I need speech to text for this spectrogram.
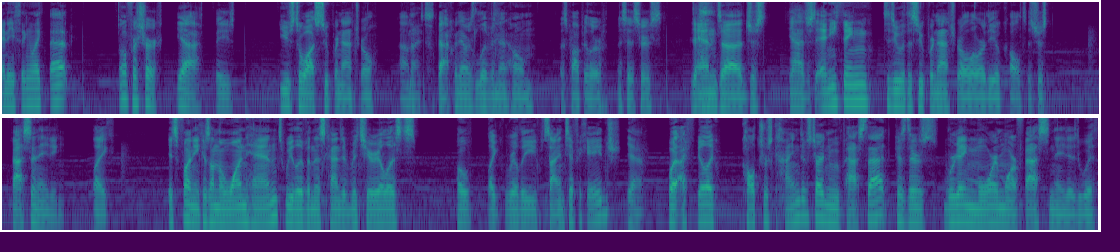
anything like that. Oh, for sure. Yeah. They used, used to watch Supernatural. Um, Nice. Back when I was living at home. It was popular with my sisters. Yeah. And uh, just, yeah, just anything to do with the supernatural or the occult is just fascinating. Like, it's funny because on the one hand, we live in this kind of materialist, like really scientific age. Yeah. but I feel like culture's kind of starting to move past that because there's we're getting more and more fascinated with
